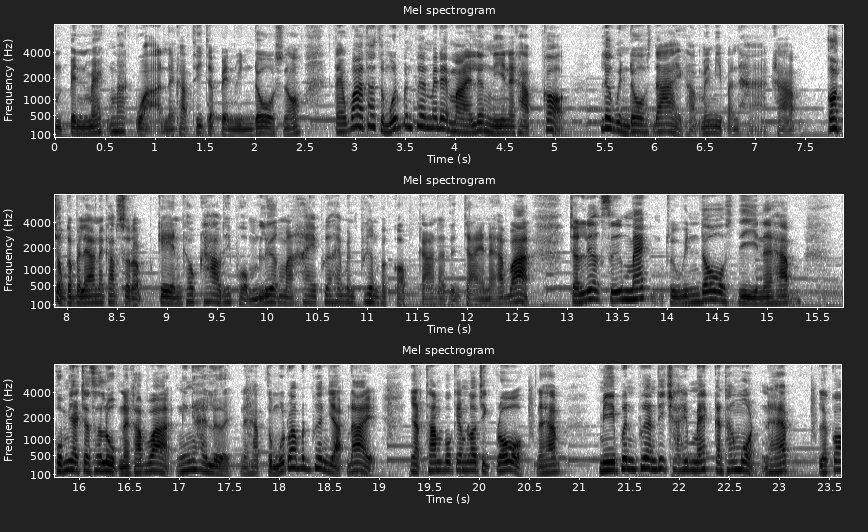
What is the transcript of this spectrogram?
ำเป็น Mac มากกว่านะครับที่จะเป็น Windows เนาะแต่ว่าถ้าสมมติเพื่อนๆไม่ได้มายเรื่องนี้นะครับก็เลือก Windows ได้ครับไม่มีปัญหาครับ ก็จบกันไปแล้วนะครับสำหรับเกณฑ์คร่าวๆที่ผมเลือกมาให้เพื่อให้เพื่อนๆประกอบการตัดสินใจนะครับ ว่าจะเลือกซื้อ Mac หรือ Windows ดีนะครับผมอยากจะสรุปนะครับว่าง่ายๆเลยนะครับ สมมุติว่าเพื่อนๆอยากได้ อยากทำโปรแกรม Logic Pro นะครับมีเพื่อนๆที่ใช้ Mac กันทั้งหมดนะครับ แล้วก็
